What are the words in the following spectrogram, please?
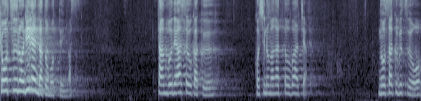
共通の理念だと思っています。田んぼで汗をかく腰の曲がったおばあちゃん、農作物を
